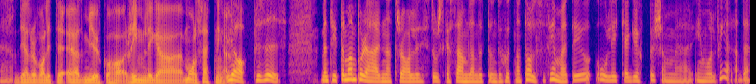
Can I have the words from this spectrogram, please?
Eh. Så det gäller att vara lite ödmjuk och ha rimliga målsättningar? Ja, precis. Men tittar man på det här naturalhistoriska samlandet under 1700-talet så ser man att det är olika grupper som är involverade.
